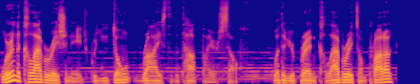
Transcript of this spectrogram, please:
We're in the collaboration age where you don't rise to the top by yourself. Whether your brand collaborates on product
